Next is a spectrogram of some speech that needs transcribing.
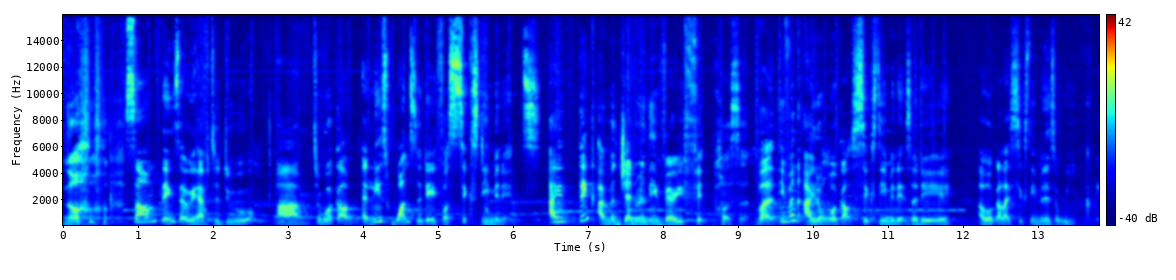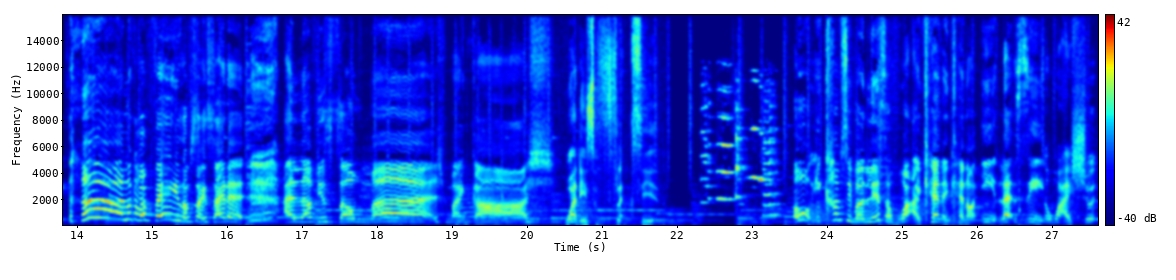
No. Some things that we have to do are to work out at least once a day for 60 minutes. I think I'm a generally very fit person, but even I don't work out 60 minutes a day. I work out like 60 minutes a week. Look at my face, I'm so excited. I love you so much, my gosh. What is flaxseed? Oh, it comes with a list of what I can and cannot eat. Let's see. So what I should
